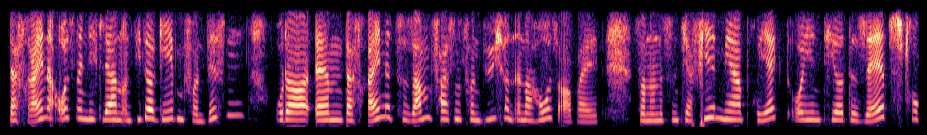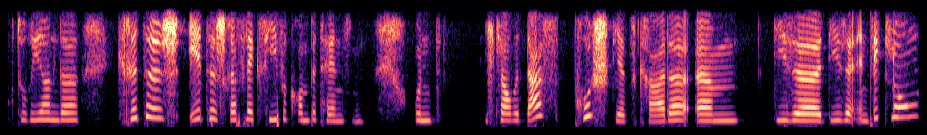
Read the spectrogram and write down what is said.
das reine Auswendiglernen und Wiedergeben von Wissen oder ähm, das reine Zusammenfassen von Büchern in der Hausarbeit, sondern es sind ja viel mehr projektorientierte, selbststrukturierende, kritisch, ethisch reflexive Kompetenzen. Und ich glaube, das pusht jetzt gerade ähm, diese, diese Entwicklung,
